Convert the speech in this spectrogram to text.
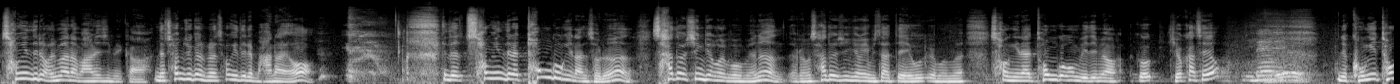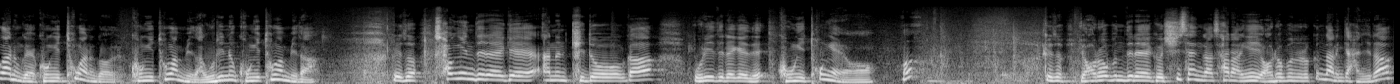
성인들이 얼마나 많으십니까? 근데 천주교는 그런 성인들이 많아요. 근데 성인들의 통공이라는 소리는 사도신경을 보면은 여러분 사도신경의 미사 때 보면 성인의 통공을 믿으며 그 기억하세요? 네. 이제 공이 통하는 거예요. 공이 통하는 걸. 공이 통합니다. 우리는 공이 통합니다. 그래서 성인들에게 하는 기도가 우리들에게 내- 공이 통해요. 어? 그래서 여러분들의 그 희생과 사랑이 여러분으로 끝나는 게 아니라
